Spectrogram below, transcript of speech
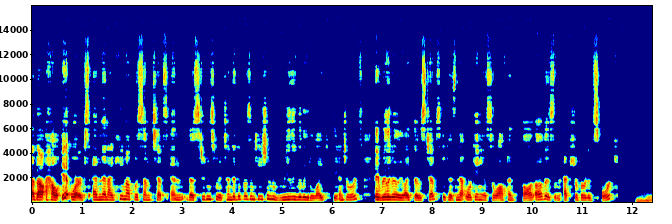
about how it works. And then I came up with some tips and the students who attended the presentation really, really liked the introverts. They really, really liked those tips because networking is so often thought of as an extroverted sport. Mm-hmm.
